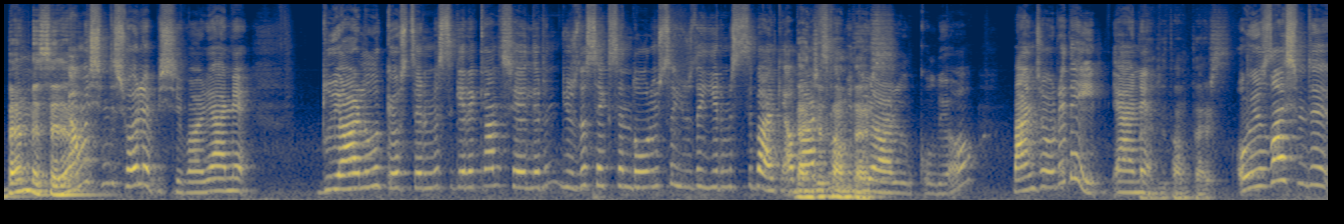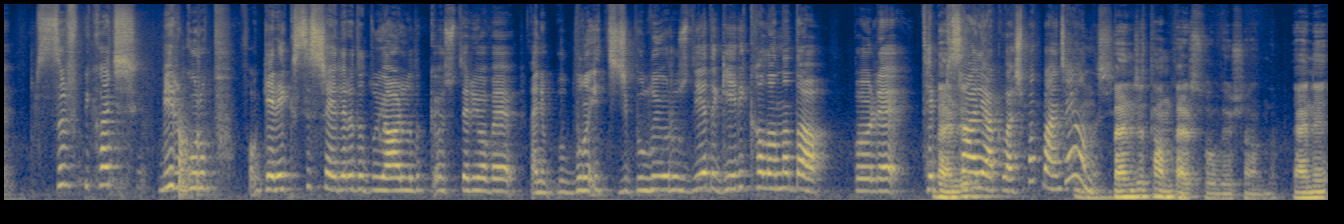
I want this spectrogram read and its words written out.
ben mesela Ama şimdi şöyle bir şey var yani duyarlılık gösterilmesi gereken şeylerin %80 doğruysa %20'si belki abartılı bir tersi. duyarlılık oluyor. Bence öyle değil. Yani bence tam tersi. o yüzden şimdi sırf birkaç bir grup gereksiz şeylere de duyarlılık gösteriyor ve hani bu- bunu itici buluyoruz diye de geri kalana da böyle tepkisel Bence- yaklaşmak bence yanlış. Bence tam tersi oluyor şu anda. Yani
